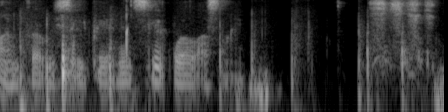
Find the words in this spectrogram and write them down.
I'm very sleepy. I didn't sleep well last night.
